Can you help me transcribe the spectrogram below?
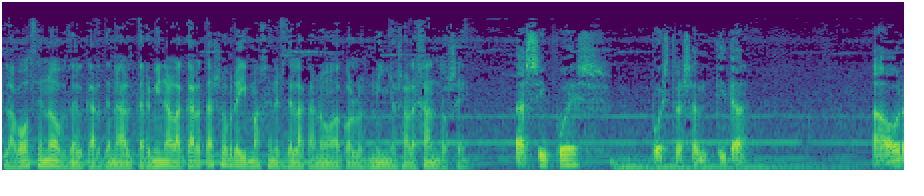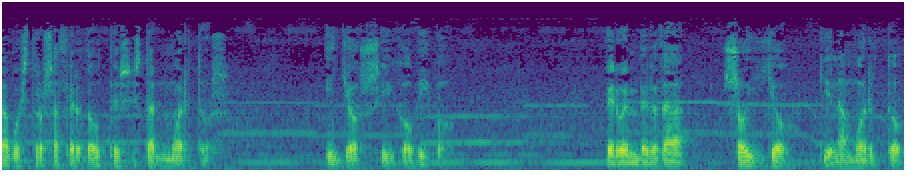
La voz en off del cardenal termina la carta sobre imágenes de la canoa con los niños alejándose. Así pues, vuestra santidad, ahora vuestros sacerdotes están muertos y yo sigo vivo. Pero en verdad soy yo quien ha muerto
